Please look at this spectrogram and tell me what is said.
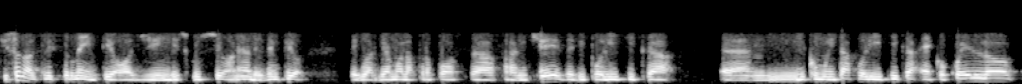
Ci sono altri strumenti oggi in discussione, ad esempio se guardiamo la proposta francese di politica, ehm, di comunità politica, ecco quello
